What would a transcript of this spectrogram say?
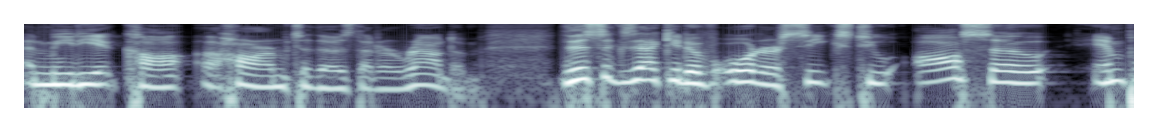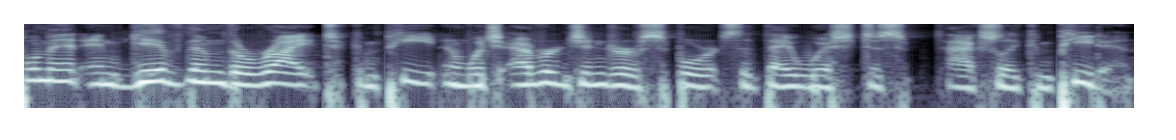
immediate ca- harm to those that are around them. This executive order seeks to also implement and give them the right to compete in whichever gender of sports that they wish to actually compete in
